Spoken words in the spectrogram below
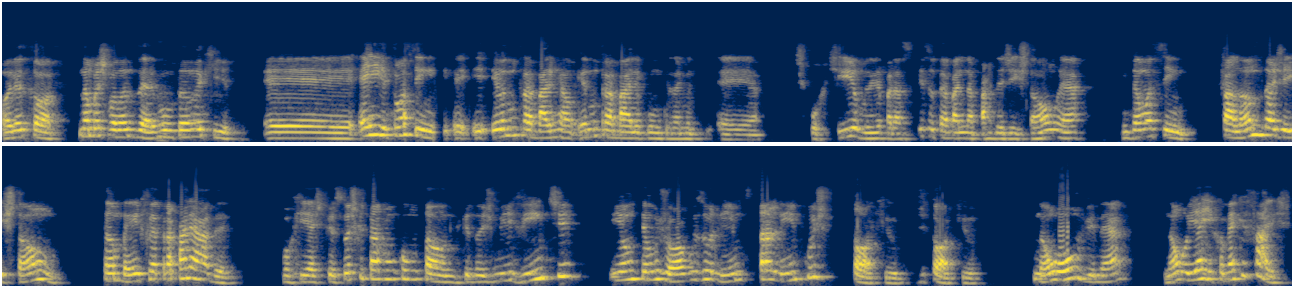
olha só. Não, mas falando sério, voltando aqui. É, é isso, então assim, é, é, eu não trabalho, eu não trabalho com treinamento é, esportivo, nem para isso, eu trabalho na parte da gestão, né? Então, assim, falando da gestão, também fui atrapalhada, porque as pessoas que estavam contando que 2020 iam ter os Jogos Olímpicos Paralímpicos Tóquio, de Tóquio. Não houve, né? Não, e aí, como é que faz?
